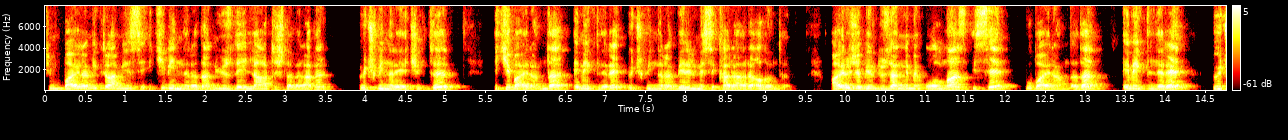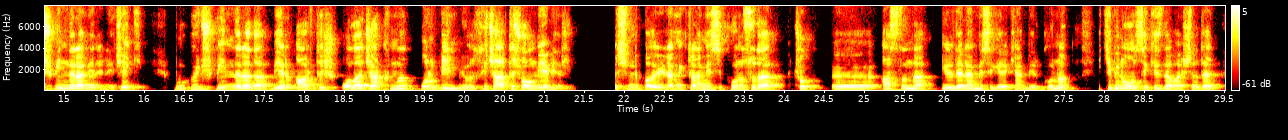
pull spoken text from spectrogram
Şimdi bayram ikramiyesi 2000 liradan %50 artışla beraber 3000 liraya çıktı. İki bayramda emeklilere 3000 lira verilmesi kararı alındı. Ayrıca bir düzenleme olmaz ise bu bayramda da emeklilere 3000 lira verilecek. Bu 3000 lirada bir artış olacak mı onu bilmiyoruz. Hiç artış olmayabilir. Şimdi bayram ikramiyesi konusu da çok e, aslında irdelenmesi gereken bir konu. 2018'de başladı.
